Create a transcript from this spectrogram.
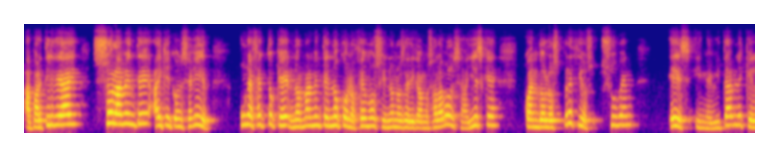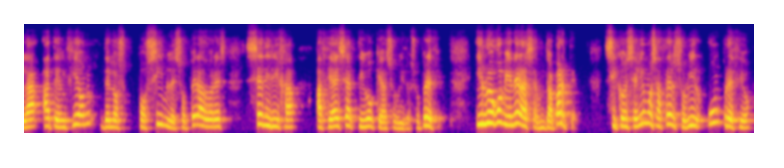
A partir de ahí, solamente hay que conseguir un efecto que normalmente no conocemos si no nos dedicamos a la bolsa. Y es que cuando los precios suben, es inevitable que la atención de los posibles operadores se dirija hacia ese activo que ha subido su precio. Y luego viene la segunda parte. Si conseguimos hacer subir un precio,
